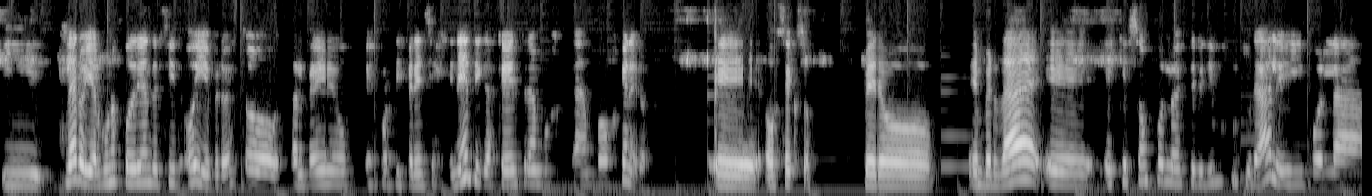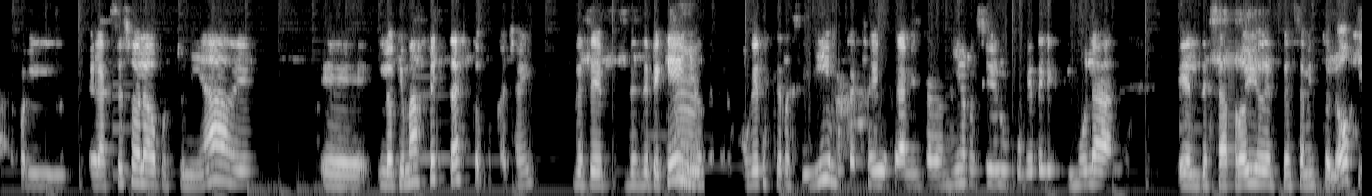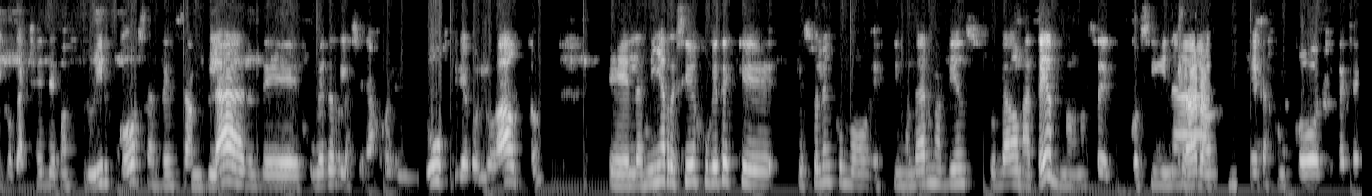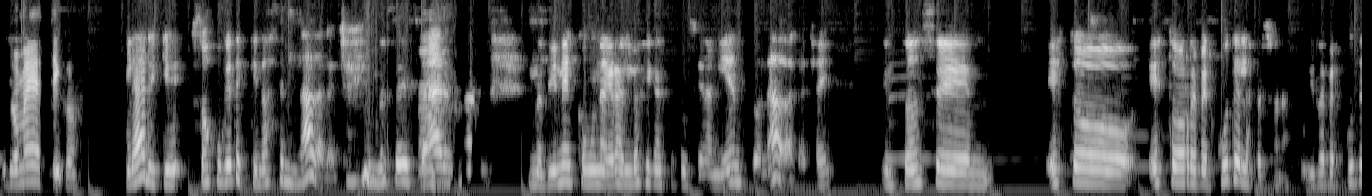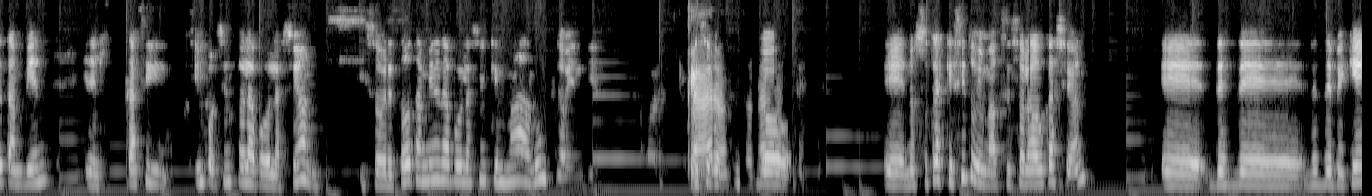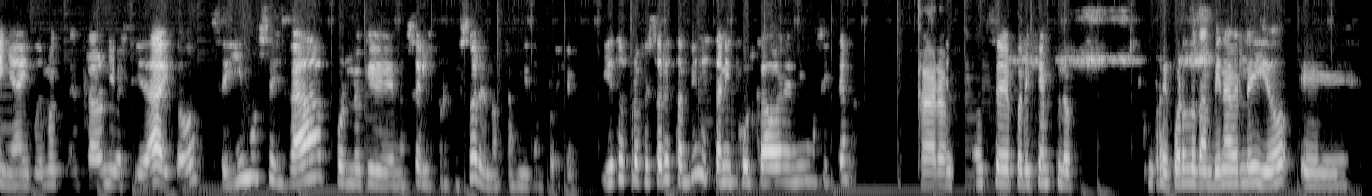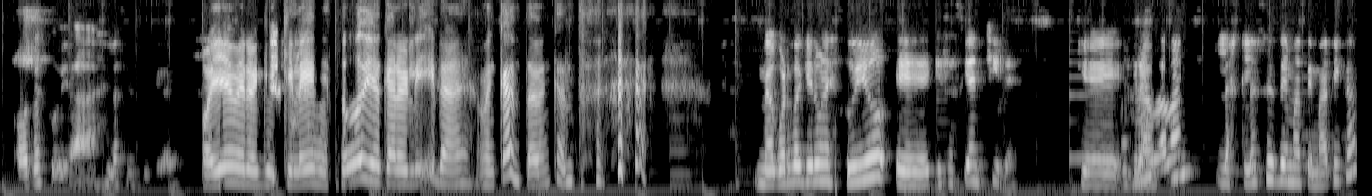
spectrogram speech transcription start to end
y claro, y algunos podrían decir, oye, pero esto tal vez es por diferencias genéticas que hay entre ambos, ambos géneros eh, o sexos. Pero en verdad eh, es que son por los estereotipos culturales y por, la, por el, acceso a las oportunidades lo que más afecta a esto, pues, ¿cachai? Desde, desde pequeños, mm. desde los juguetes que recibimos, ¿cachai? O sea, mientras los niños reciben un juguete que estimula el desarrollo del pensamiento lógico, ¿cachai? De construir cosas, de ensamblar, de juguetes relacionados con la industria, con los autos. Eh, las niñas reciben juguetes que, suelen como estimular más bien su lado materno, no sé, cocina, claro. con coches, ¿cachai? Doméstico. Claro, y que son juguetes que no hacen nada, ¿cachai? No se desarman, no tienen como una gran lógica en su funcionamiento, nada, ¿cachai? Entonces, esto, esto repercute en las personas y repercute también en el casi 100% de la población y sobre todo también en la población que es más adulta hoy en día. Claro, eh, nosotras que sí tuvimos acceso a la educación eh, desde, desde pequeña y pudimos entrar a la universidad y todo, seguimos sesgadas por lo que, no sé, los profesores nos transmitan, por ejemplo. Y estos profesores también están inculcados en el mismo sistema. Claro. Entonces, por ejemplo, recuerdo también haber leído eh, otro estudio, ah, la científica. Oye, pero ¿qué, lees estudio, Carolina? Me encanta, me encanta. me acuerdo que era un estudio eh, que se hacía en Chile, que grababan las clases de matemática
